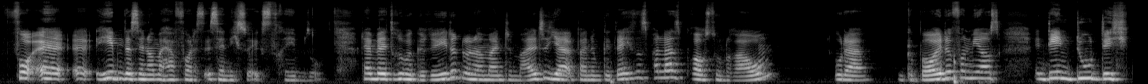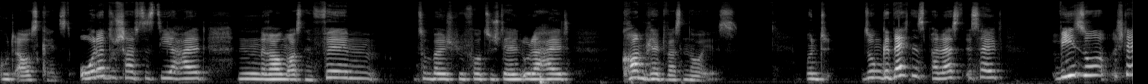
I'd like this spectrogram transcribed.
vor, äh, äh, heben das ja nochmal hervor, das ist ja nicht so extrem so. Da haben wir drüber geredet und dann meinte Malte, ja, bei einem Gedächtnispalast brauchst du einen Raum oder Gebäude von mir aus, in dem du dich gut auskennst. Oder du schaffst es dir halt, einen Raum aus einem Film zum Beispiel vorzustellen oder halt komplett was Neues. Und so ein Gedächtnispalast ist halt wieso, stell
